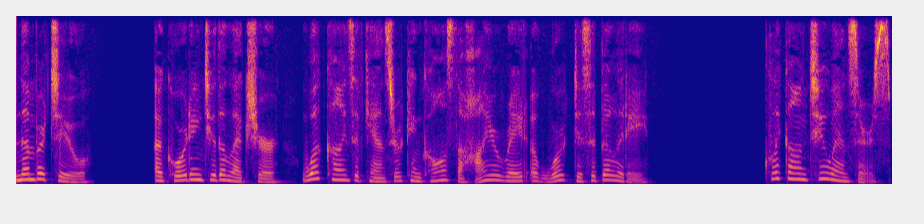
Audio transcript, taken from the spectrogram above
Number 2. According to the lecture, what kinds of cancer can cause the higher rate of work disability? Click on two answers.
